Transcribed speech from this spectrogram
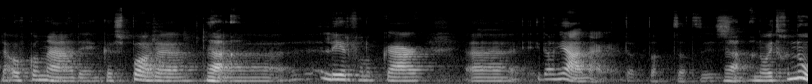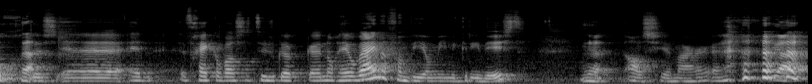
daarover kan nadenken, sparren, Ja. leren van elkaar. Eh, ik dacht, ja, nou, dat, dat, dat is Ja. nooit genoeg. Ja. Dus, eh, en het gekke was natuurlijk dat ik eh, nog heel weinig van biomimicry wist. Ja. Als je maar, ja,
